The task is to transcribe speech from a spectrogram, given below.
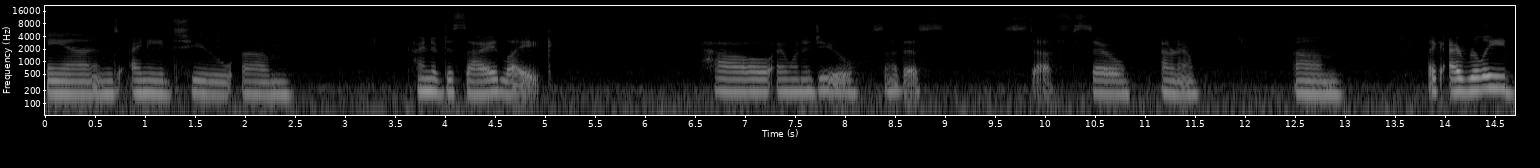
and I need to um, kind of decide like how I want to do some of this stuff. So I don't know. Um, like I really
